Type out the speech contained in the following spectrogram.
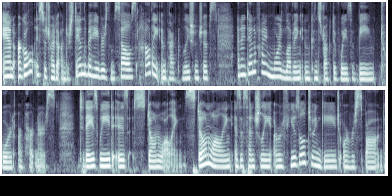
And our goal is to try to understand the behaviors themselves, how they impact relationships, and identify more loving and constructive ways of being toward our partners. Today's weed is stonewalling. Stonewalling is essentially a refusal to engage or respond.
